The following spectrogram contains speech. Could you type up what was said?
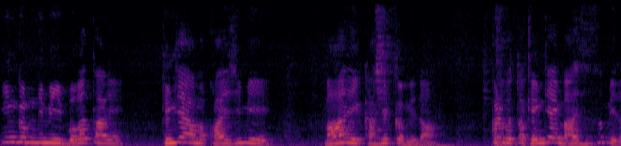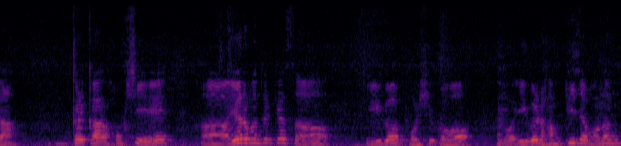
임금님이 먹었다니 굉장히 아마 관심이 많이 가실 겁니다. 그리고 또 굉장히 맛있습니다. 그러니까 혹시 어, 여러분들께서 이거 보시고 또 이걸 한번 빚어보는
